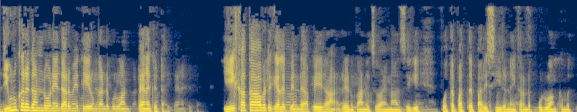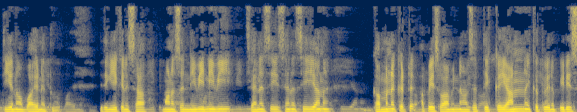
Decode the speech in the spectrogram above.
දියුණු කරගන්න ඕනේ ධර්මයේ තේරුම් ගන්න පුළුවන් තැනකටයි. ඒ කතාවට ගැලපෙන්න අපේ රේණුකාණී ස්වාමීන් වහන්සේගේ පොතපත පරිශීලනය කරන්න පුළුවන්කම තියෙනවා බය නැතුව. ඉතින් ඒක නිසා මනස නිවි නිවි සැනසී සැනසී යන ගමනකට අපේ ස්වාමීන් වහන්සේත් එක්ක යන්න එකතු වෙන පිරිස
